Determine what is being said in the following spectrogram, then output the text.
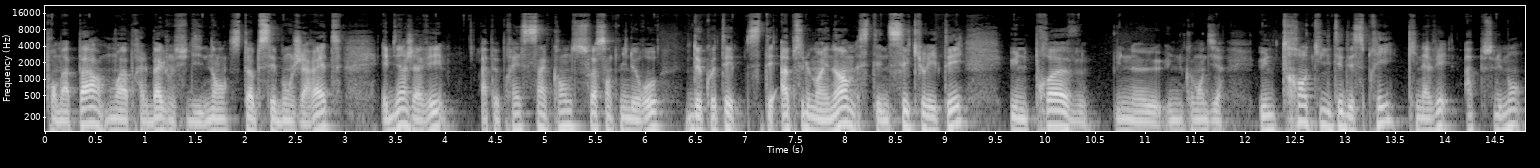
pour ma part, moi après le bac, je me suis dit non, stop, c'est bon, j'arrête. Eh bien, j'avais à peu près 50-60 000 euros de côté. C'était absolument énorme, c'était une sécurité, une preuve, une, une tranquillité d'esprit qui n'avait absolument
